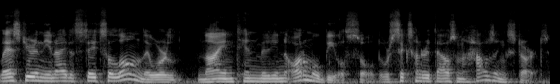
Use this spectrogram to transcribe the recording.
Last year in the United States alone, there were 9, 10 million automobiles sold. There were 600,000 housing starts.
